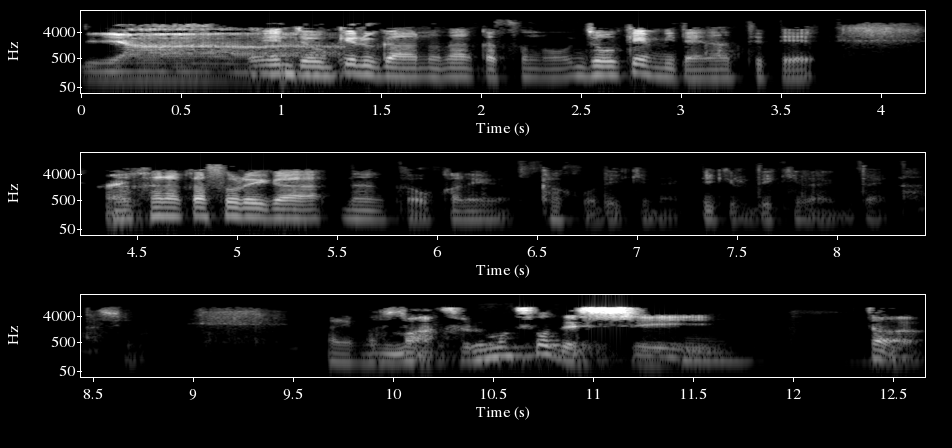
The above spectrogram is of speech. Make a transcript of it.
いやー。援助を受ける側のなんかその条件みたいになってて、はいなかなかそれがなんかお金が確保できない、できるできないみたいな話ありました、まあ、それもそうですし、ただ、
